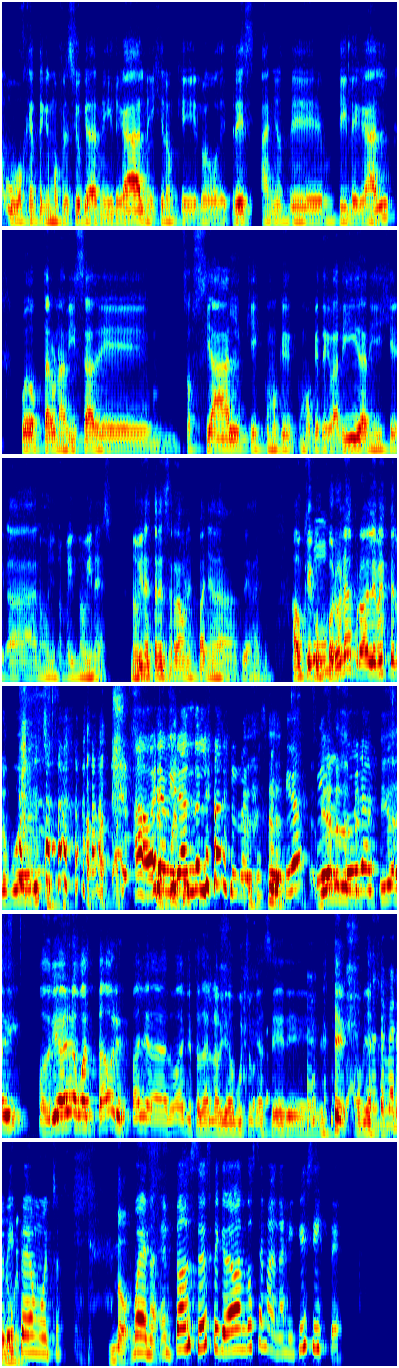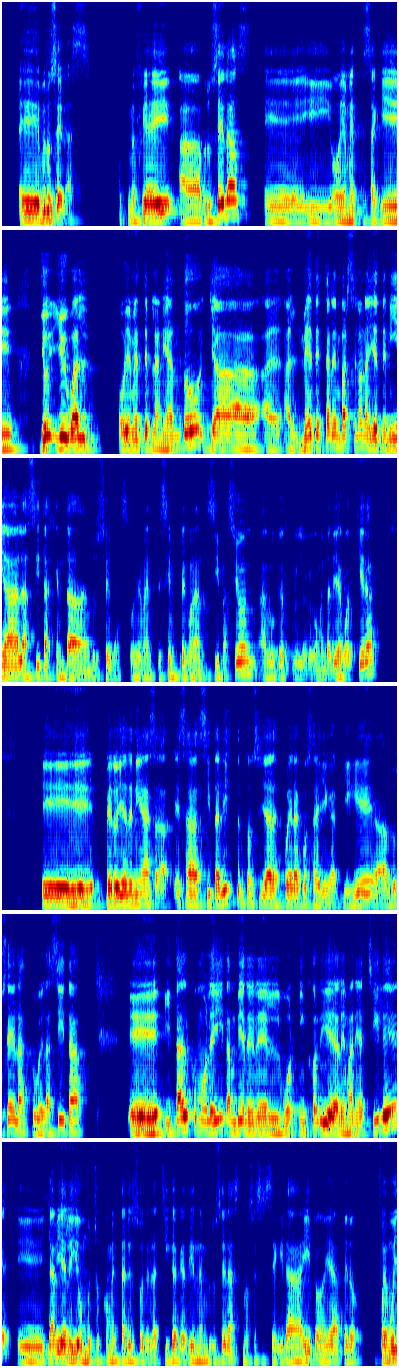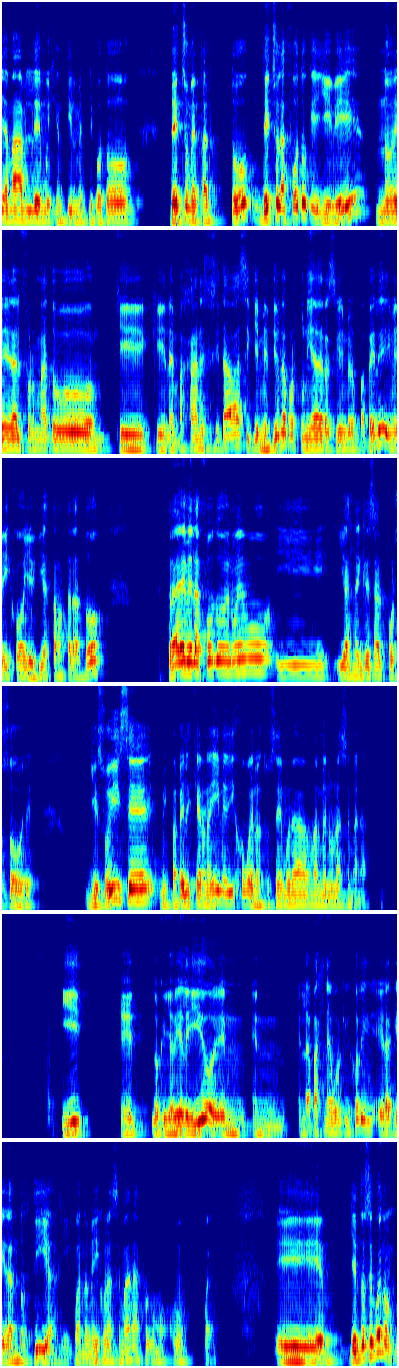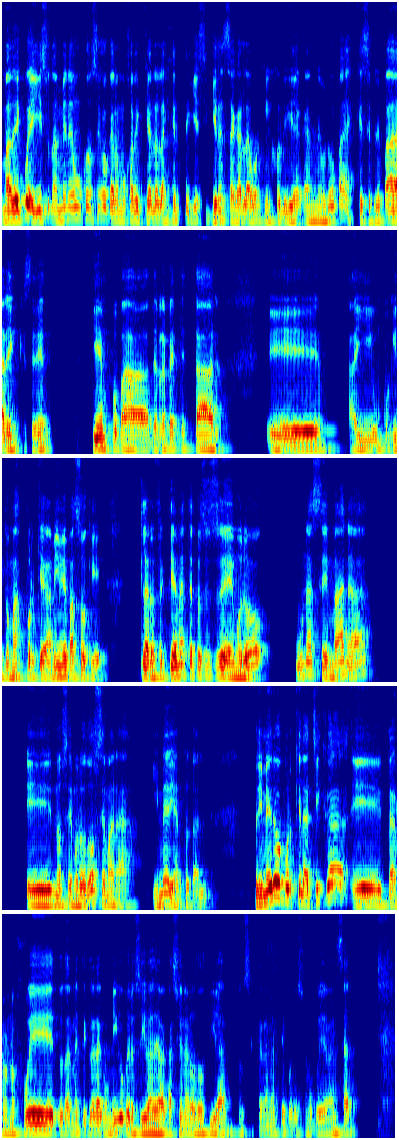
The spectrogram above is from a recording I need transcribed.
hubo gente que me ofreció quedarme ilegal, me dijeron que luego de tres años de, ilegal puedo optar una visa de mm, social que es como que, como que te validan y dije, ah, no, yo no, no vine a eso, no vine a estar encerrado en España tres años. Aunque con corona probablemente lo pude haber hecho. Ahora mirándolo en retrospectiva. Sí, Mirando en perspectiva, podría haber aguantado en España dos años, total, no había mucho que hacer. Eh, no te perdiste de mucho. No. Bueno, entonces te quedaban dos semanas. ¿Y qué hiciste? Eh, Bruselas. Me fui ahí a Bruselas eh, y obviamente saqué. Yo, yo igual obviamente planeando, ya al, mes de estar en Barcelona ya tenía la cita agendada en Bruselas, obviamente siempre con anticipación, algo que le recomendaría a cualquiera, eh, pero ya tenía esa, cita lista, entonces ya después era cosa de llegar. Llegué a Bruselas, tuve la cita, eh, y tal como leí también en el Working Holiday de Alemania-Chile, eh, ya había leído muchos comentarios sobre la chica que atiende en Bruselas, no sé si seguirá ahí todavía, pero fue muy amable, muy gentil, me explicó todo. De hecho, me faltó, de hecho, la foto que llevé no era el formato que, la embajada necesitaba, así que me dio la oportunidad de recibirme los papeles y me dijo, oye, hoy día estamos hasta las 2, tráeme la foto de nuevo y, y hazla ingresar por sobre. Y eso hice, mis papeles quedaron ahí, me dijo, bueno, esto se demora más o menos una semana. Y eh, lo que yo había leído en, la página de Working Holiday era que eran dos días, y cuando me dijo una semana fue como, oh, bueno. Eh, y entonces, bueno, me adecué, y eso también es un consejo que a lo mejor hay que darle a la gente, que si quieren sacar la Working Holiday acá en Europa, es que se preparen, que se den tiempo para de repente estar eh, ahí un poquito más, porque a mí me pasó que, claro, efectivamente el proceso se demoró una semana, eh, no, se demoró dos semanas y media en total, Primero porque la chica, eh, claro, no fue totalmente clara conmigo, pero se iba de vacaciones a los dos días, entonces claramente por eso no podía avanzar.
